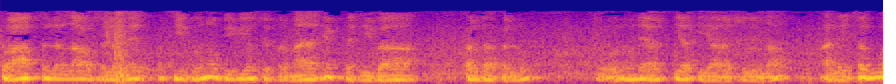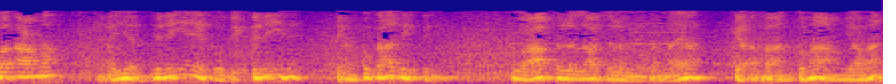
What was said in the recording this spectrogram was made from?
تو آپ صلی اللہ علیہ وسلم نے اپنی دونوں بیویوں سے فرمایا ایک تجیبہ پردہ کر لو تو انہوں نے عرض کیا کہ یا رسول اللہ علیہ سب ہوا آما بھائی اندھے نہیں ہیں تو دیکھتے نہیں ہیں کہ ہم کو کہاں دیکھتے ہیں تو آپ صلی اللہ علیہ وسلم نے فرمایا کہ ابا انتما یوان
